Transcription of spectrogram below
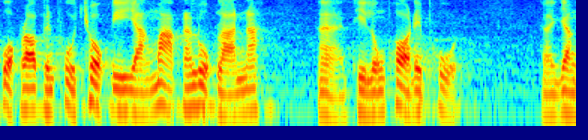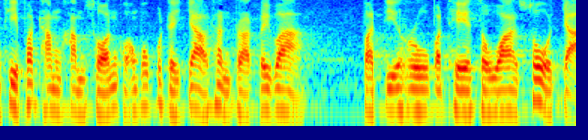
พวกเราเป็นผู้โชคดีอย่างมากนะลูกหลานนะที่หลวงพ่อได้พูด อย่างที่พระธรรมคำสอนของพระพุทธเจ้าท่านตรัสไว้ว่า ปฏิรูประเทศวาโซจะ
